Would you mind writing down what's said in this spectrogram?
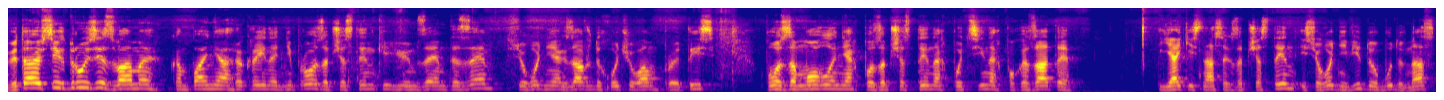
Вітаю всіх, друзі! З вами компанія Агрокраїна Дніпро, запчастинки UMZ МТЗ. Сьогодні, як завжди, хочу вам пройтись по замовленнях, по запчастинах, по цінах, показати якість наших запчастин. І сьогодні відео буде в нас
